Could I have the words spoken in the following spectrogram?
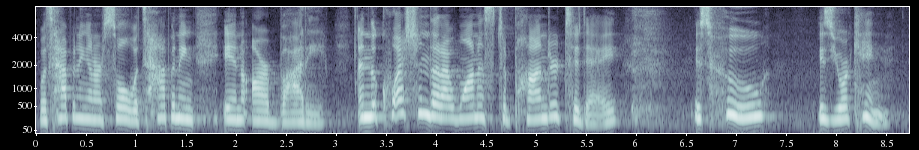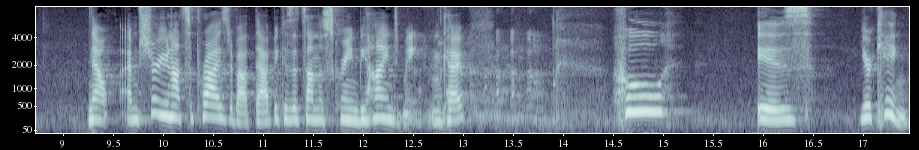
what's happening in our soul, what's happening in our body. And the question that I want us to ponder today is who is your king? Now, I'm sure you're not surprised about that because it's on the screen behind me, okay? who is your king?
